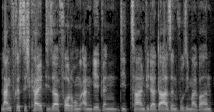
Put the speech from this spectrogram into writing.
Langfristigkeit dieser Forderung angeht, wenn die Zahlen wieder da sind, wo sie mal waren.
